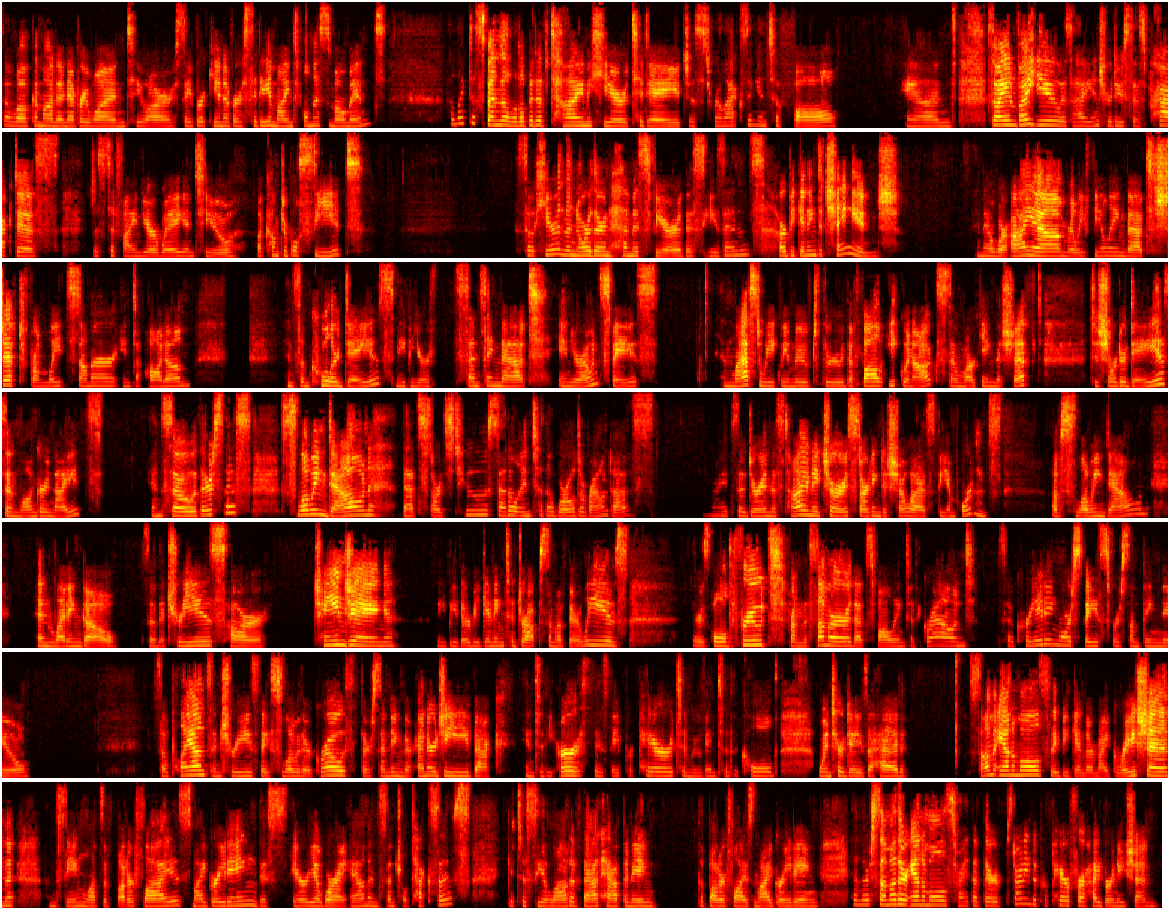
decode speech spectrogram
So, welcome on in, everyone, to our Saybrook University Mindfulness Moment. I'd like to spend a little bit of time here today just relaxing into fall. And so, I invite you as I introduce this practice just to find your way into a comfortable seat. So, here in the Northern Hemisphere, the seasons are beginning to change. I know where I am, really feeling that shift from late summer into autumn and some cooler days. Maybe you're sensing that in your own space. And last week we moved through the fall equinox, so marking the shift to shorter days and longer nights. And so there's this slowing down that starts to settle into the world around us. Right. So during this time, nature is starting to show us the importance of slowing down and letting go. So the trees are changing. Maybe they're beginning to drop some of their leaves. There's old fruit from the summer that's falling to the ground. So creating more space for something new. So plants and trees, they slow their growth. They're sending their energy back into the earth as they prepare to move into the cold winter days ahead. Some animals, they begin their migration. I'm seeing lots of butterflies migrating this area where I am in central Texas. Get to see a lot of that happening. The butterflies migrating. And there's some other animals, right, that they're starting to prepare for hibernation.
